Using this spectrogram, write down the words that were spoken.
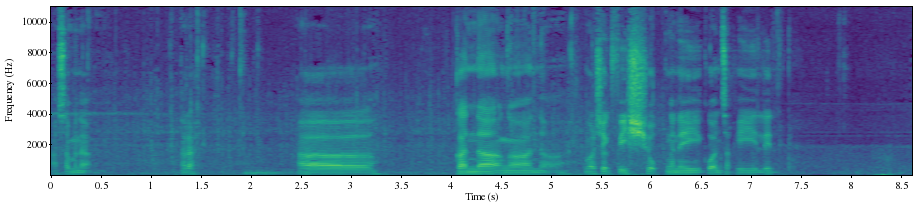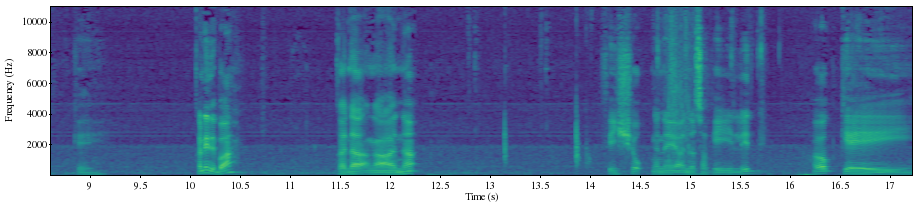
Asa man na? Ara. Ah, kana nga na. Mara siya fish hook nga naikuan sa kilid. Okay. Kani di ba? Kana nga ana. Fish hook nga na ano sa kilid. Okay.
